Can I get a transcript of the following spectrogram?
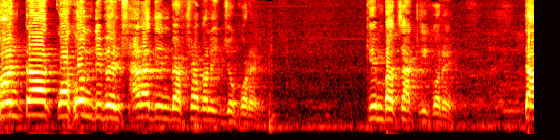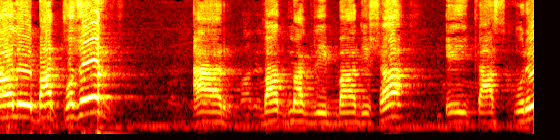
ঘণ্টা কখন দিবেন? সারাদিন ব্যবসা বাণিজ্য করেন কিংবা চাকরি করেন। তাহলে বাদ ফজর আর বাদ মাগরিব বাদ ঈশা এই কাজ করে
